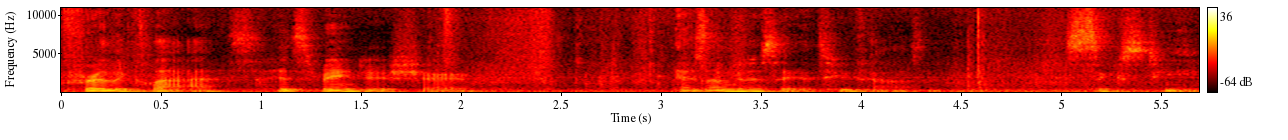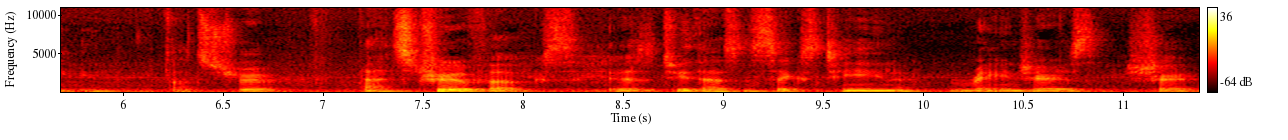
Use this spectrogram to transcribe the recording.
for the class, his Ranger shirt, is, I'm going to say, a 2016. That's true. That's true, folks. It is a 2016 Rangers shirt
